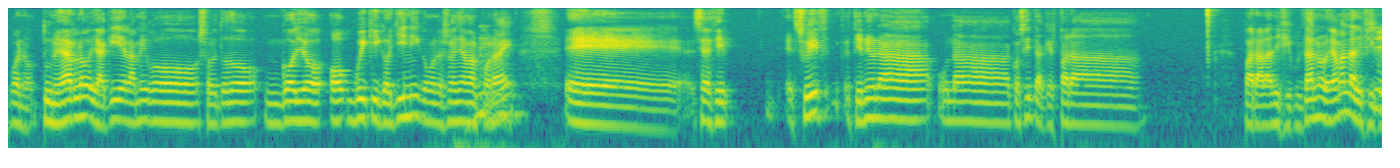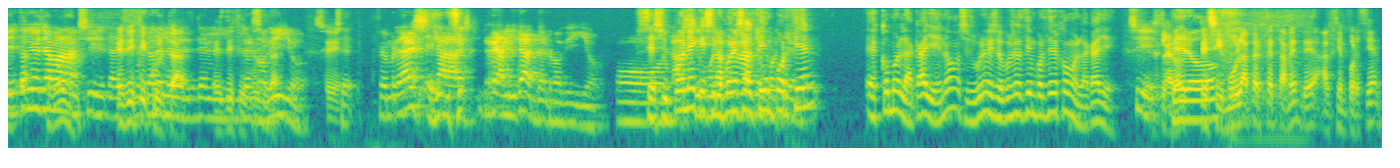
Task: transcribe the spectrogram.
bueno, tunearlo y aquí el amigo, sobre todo Goyo o Wiki Gojini, como le suelen llamar por ahí, es decir, Swift tiene una, una cosita que es para para la dificultad, ¿no? Lo llaman la Sí, dificultad. ellos pero llaman bueno. sí, la Es dificultad dificultad. del, del- es del dificultad. rodillo. Sí. Sí. Pero en verdad es la sí. realidad del rodillo. o Se supone que si lo pones al simulación 100% es como en la calle, ¿no? Se supone que si lo pones al 100% es como en la calle. Sí, Claro, Pero- te simula perfectamente al 100%.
